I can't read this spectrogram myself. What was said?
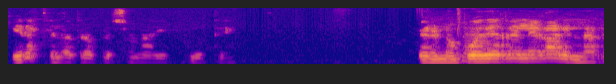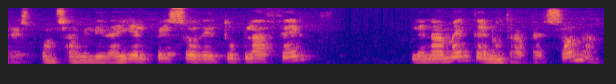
quieres que la otra persona disfrute. Pero no puedes relegar en la responsabilidad y el peso de tu placer plenamente en otra persona.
